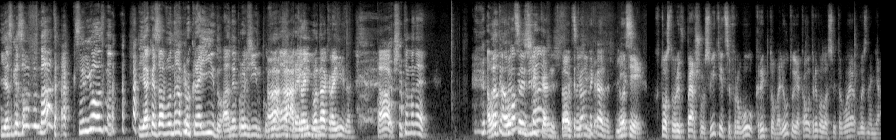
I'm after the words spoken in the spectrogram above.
Я сказав вона? Так. Серйозно? Я казав вона про країну, а не про жінку. Вона а, а, країна. краї- вона країна. Так, що ти мене? Але ти Але правильно це жінка. кажеш. Так, ти це правильно жінка. кажеш. Ліс. Окей. Хто створив першу у світі цифрову криптовалюту, яка отримала світове визнання?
